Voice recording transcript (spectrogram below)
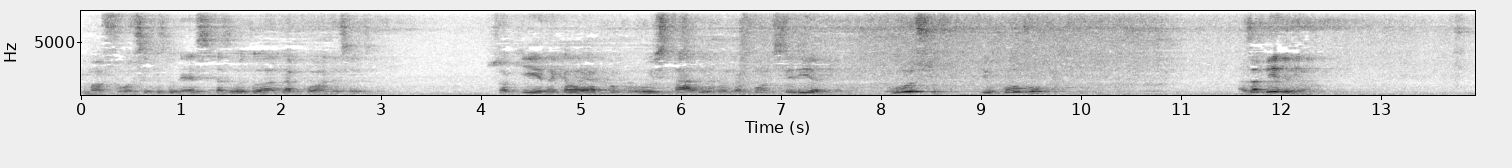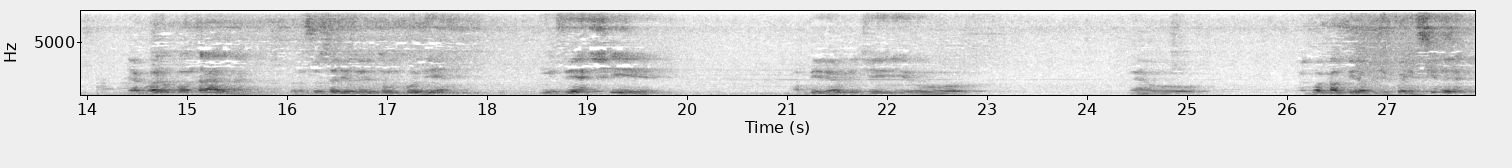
uma força que pudesse estar do outro lado da corda, sabe? Só que naquela época o Estado, o contraponto, seria o urso e o povo, as abelhas, né? E agora é o contrário, né? Quando o socialismo ele toma o poder, inverte a pirâmide e o, né, o aquela pirâmide conhecida, né?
